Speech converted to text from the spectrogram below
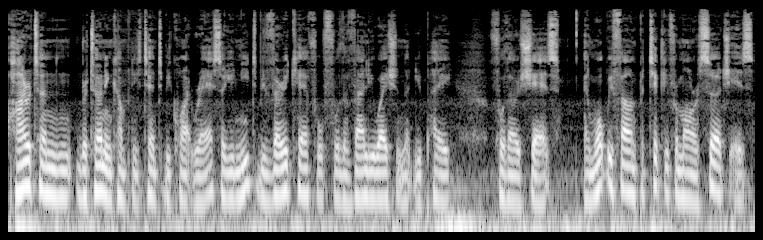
high return returning companies tend to be quite rare, so you need to be very careful for the valuation that you pay for those shares. And what we found, particularly from our research, is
